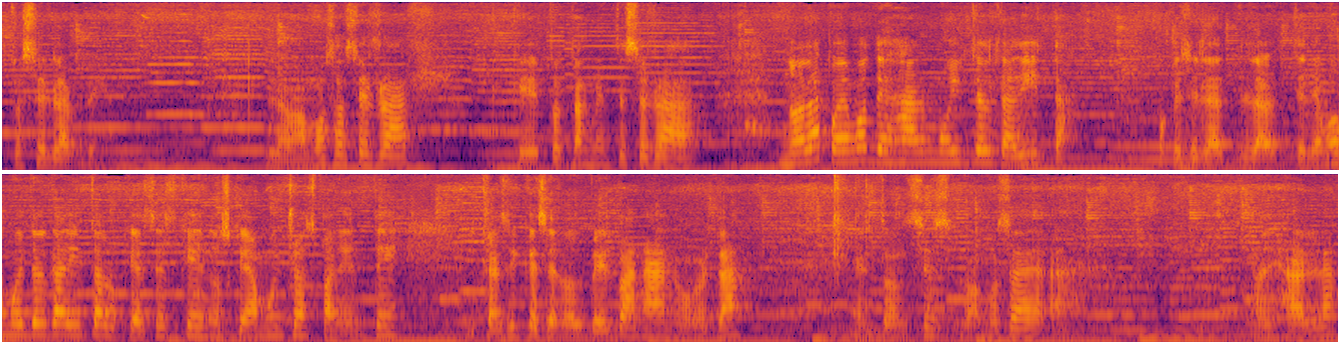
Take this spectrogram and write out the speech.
Entonces la, la vamos a cerrar, que quede totalmente cerrada. No la podemos dejar muy delgadita, porque si la, tenemos muy delgadita lo que hace es que nos queda muy transparente y casi que se nos ve el banano, ¿verdad? Entonces vamos a, a dejarla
